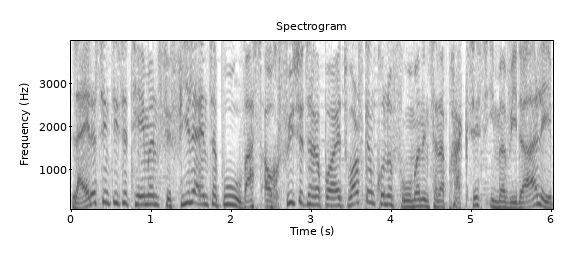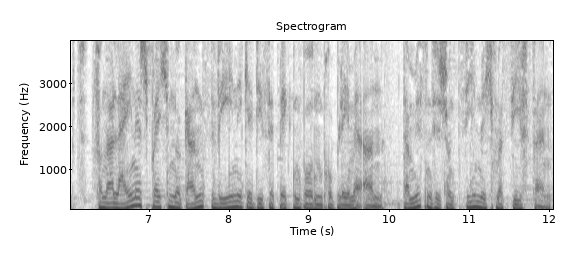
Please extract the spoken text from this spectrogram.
Leider sind diese Themen für viele ein Tabu, was auch Physiotherapeut Wolfgang Brunner-Frumann in seiner Praxis immer wieder erlebt. Von alleine sprechen nur ganz wenige diese Beckenbodenprobleme an. Da müssen sie schon ziemlich massiv sein.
